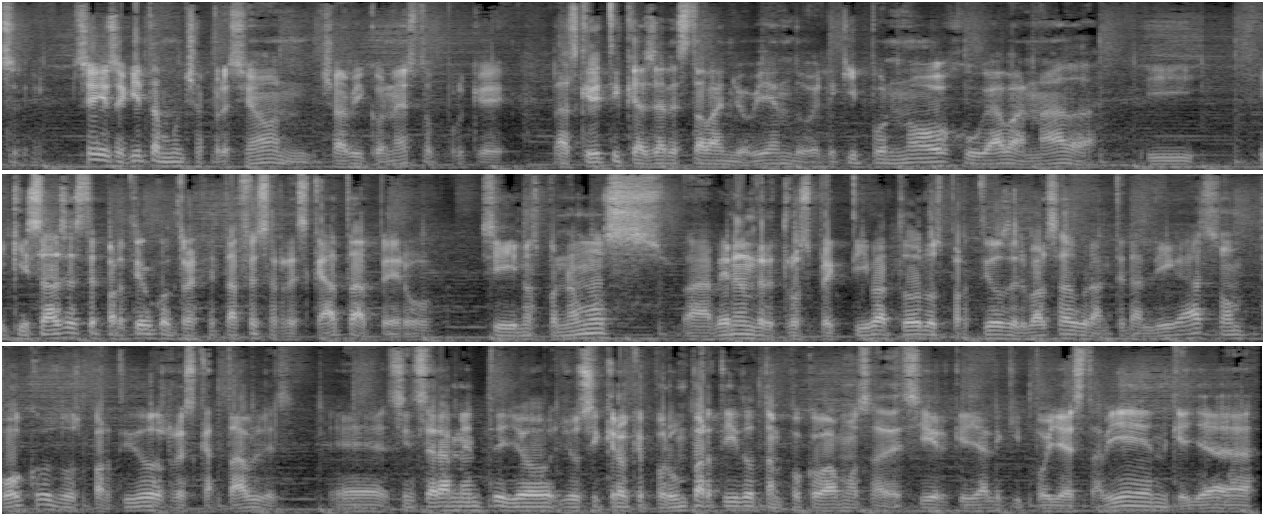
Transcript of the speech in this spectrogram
Sí. sí, se quita mucha presión Xavi con esto, porque las críticas ya le estaban lloviendo, el equipo no jugaba nada y, y quizás este partido contra el Getafe se rescata, pero si nos ponemos a ver en retrospectiva todos los partidos del Barça durante la liga, son pocos los partidos rescatables. Eh, sinceramente yo, yo sí creo que por un partido tampoco vamos a decir que ya el equipo ya está bien, que ya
